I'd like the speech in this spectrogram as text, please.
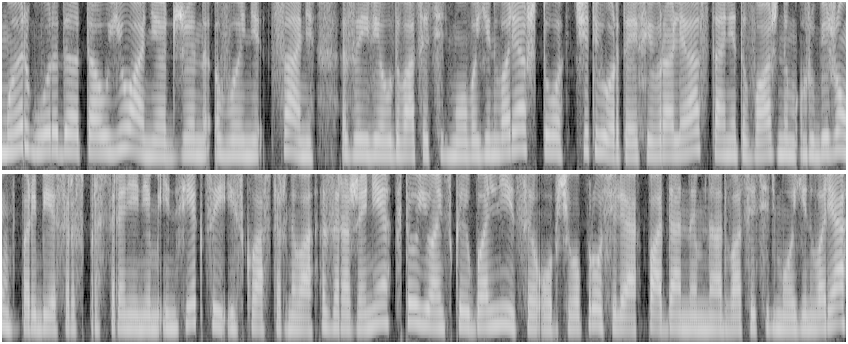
Мэр города Тау-Юаня Джин Вэнь Цань заявил 27 января, что 4 февраля станет важным рубежом в борьбе с распространением инфекций из кластерного заражения в Тау-Юаньской больнице общего профиля. По данным на 27 января,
